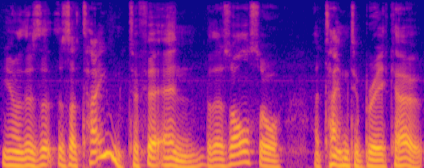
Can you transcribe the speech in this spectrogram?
You know, there's a, there's a time to fit in, but there's also a time to break out.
